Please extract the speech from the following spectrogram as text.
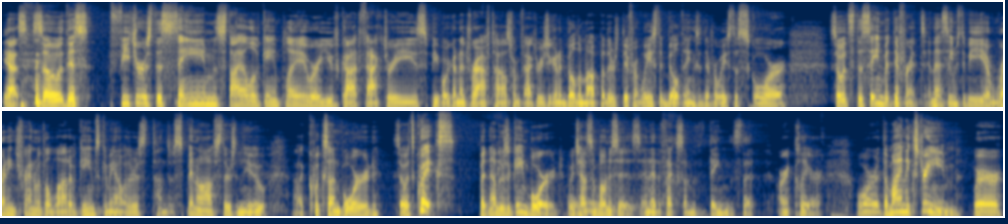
Yes. So this features the same style of gameplay where you've got factories. People are going to draft tiles from factories. You're going to build them up, but there's different ways to build things and different ways to score. So it's the same but different. And that seems to be a running trend with a lot of games coming out where there's tons of spin offs. There's a new uh, Qwixx on board. So it's Qwixx. But now there's a game board which has some bonuses and it affects some things that aren't clear. Or the Mind extreme, where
